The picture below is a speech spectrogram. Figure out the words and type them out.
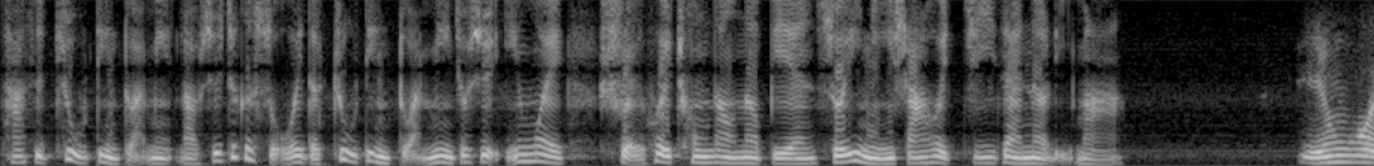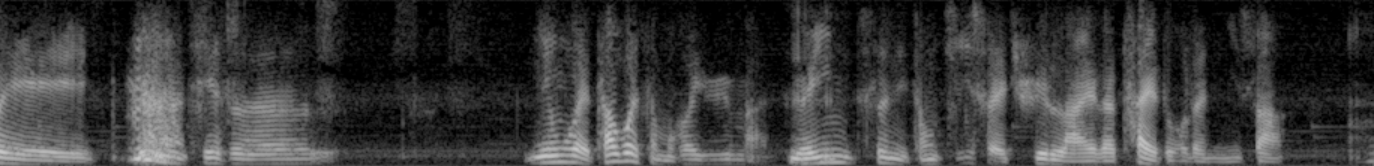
它是注定短命。老师，这个所谓的注定短命，就是因为水会冲到那边，所以泥沙会积在那里吗？因为 其实，因为它为什么会淤满？嗯原因是你从积水区来了太多的泥沙，哦，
